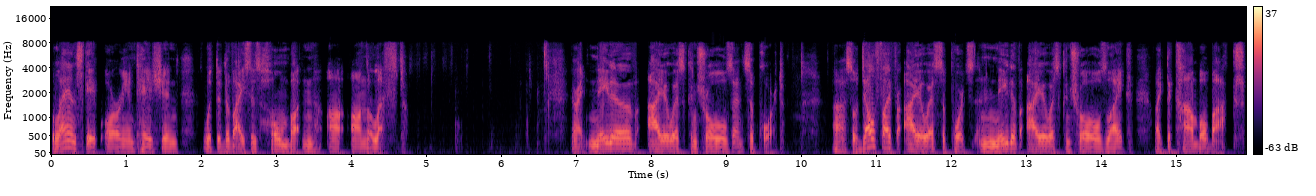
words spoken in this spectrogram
landscape orientation with the device's home button uh, on the left. All right, native iOS controls and support. Uh, so Delphi for iOS supports native iOS controls like, like the combo box,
